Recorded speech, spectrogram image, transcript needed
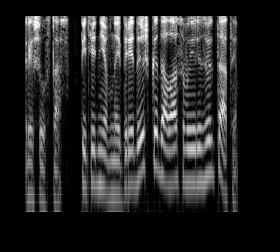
— решил Стас. Пятидневная передышка дала свои результаты.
